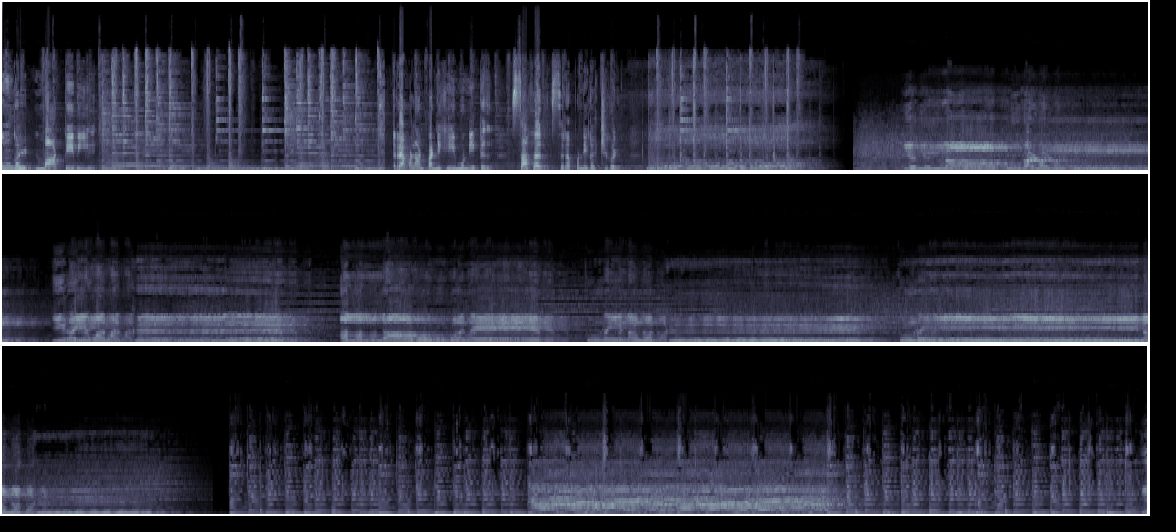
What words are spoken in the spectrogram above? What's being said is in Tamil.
உங்கள் மாட் டிவியில் ரமலான் பண்டிகையை முன்னிட்டு சகர் சிறப்பு நிகழ்ச்சிகள். எல்லா புகழும் இறைவனுக்கு. அல்லா ஒருவனே துணை நமக்கு.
